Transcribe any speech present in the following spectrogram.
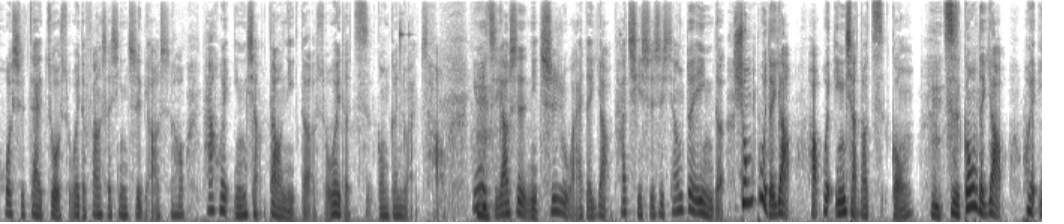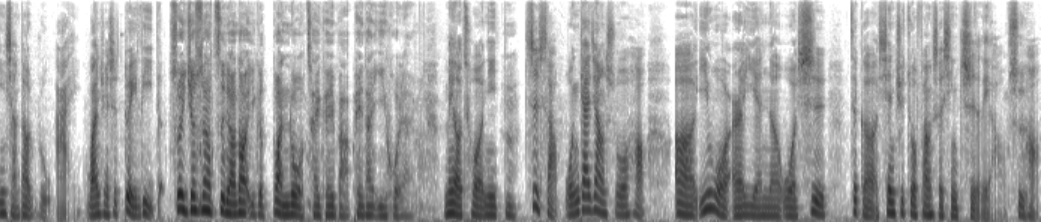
或是在做所谓的放射性治疗的时候，它会影响到你的所谓的子宫跟卵。巢，因为只要是你吃乳癌的药，它其实是相对应的胸部的药，好会影响到子宫，嗯子宫的药会影响到乳癌，完全是对立的。所以就是要治疗到一个段落，才可以把胚胎移回来嘛。没有错，你嗯至少我应该这样说哈，呃，以我而言呢，我是这个先去做放射性治疗，是好，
